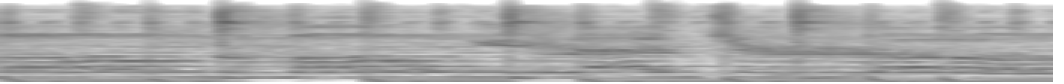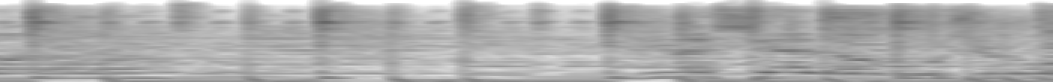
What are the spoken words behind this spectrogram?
梦的梦依然炙热，那些都不是我。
